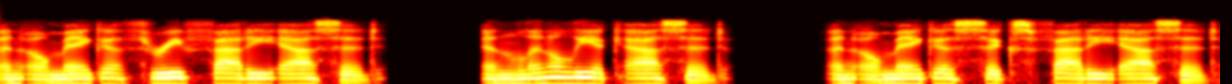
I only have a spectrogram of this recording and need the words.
an omega-3 fatty acid, and linoleic acid, an omega-6 fatty acid.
